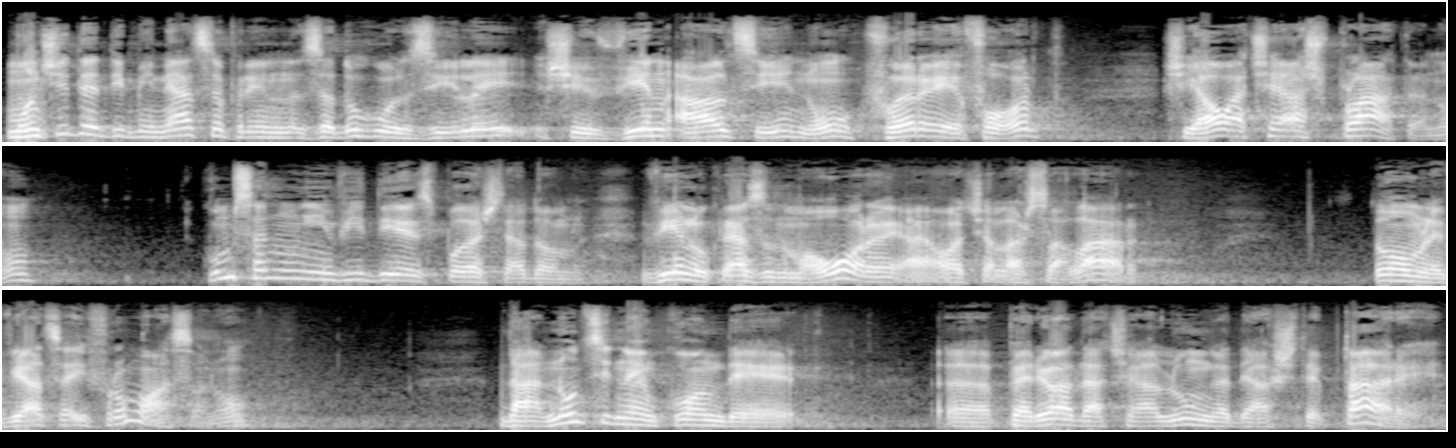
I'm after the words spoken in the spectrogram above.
Muncit de dimineață prin zăduhul zilei și vin alții, nu, fără efort, și au aceeași plată, nu? Cum să nu invidiezi pe ăștia, domnule? Vin, lucrează numai o oră, au același salar. Domnule, viața e frumoasă, nu? Dar nu ținem cont de uh, perioada aceea lungă de așteptare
